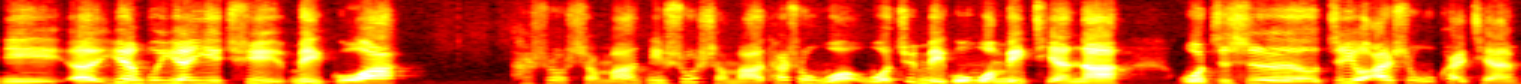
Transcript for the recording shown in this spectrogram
你呃愿不愿意去美国啊？他说什么？你说什么？他说我我去美国我没钱呢，我只是只有二十五块钱。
